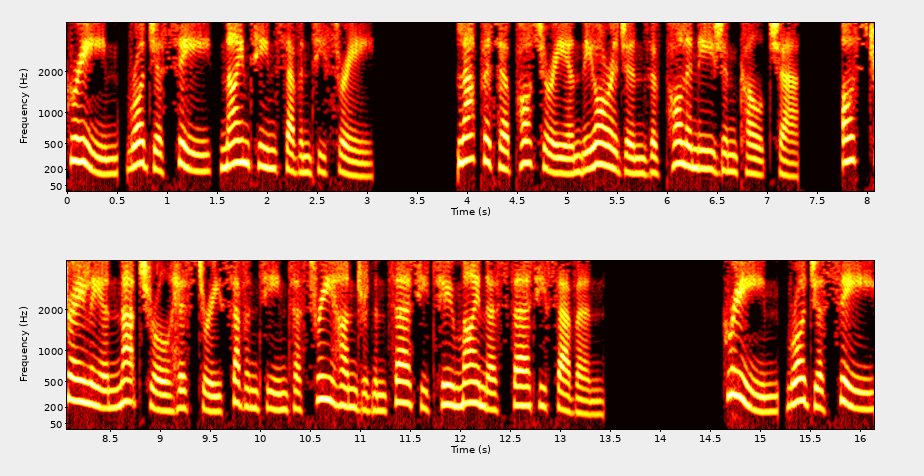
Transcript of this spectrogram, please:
Green, Roger C., 1973. Lapita Pottery and the Origins of Polynesian Culture. Australian Natural History 17 332–37. Green, Roger C.,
